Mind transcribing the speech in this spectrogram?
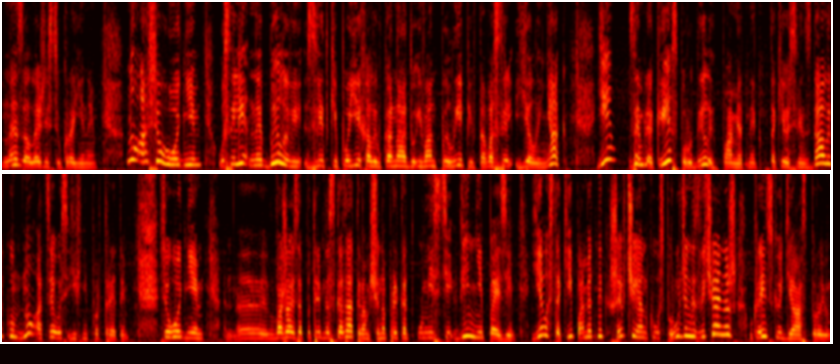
незалежність України. Ну а сьогодні у селі Небилові, звідки поїхали в Канаду Іван Пилипів та Василь Єленяк, їм земляки спорудили пам'ятник. Такий ось він здалеку. Ну а це ось їхні портрети. Сьогодні е, вважаю за потрібне сказати вам, що, наприклад, у місті Вінніпезі є ось такий пам'ятник Шевченку, споруджений, звичайно ж, українською діаспорою.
